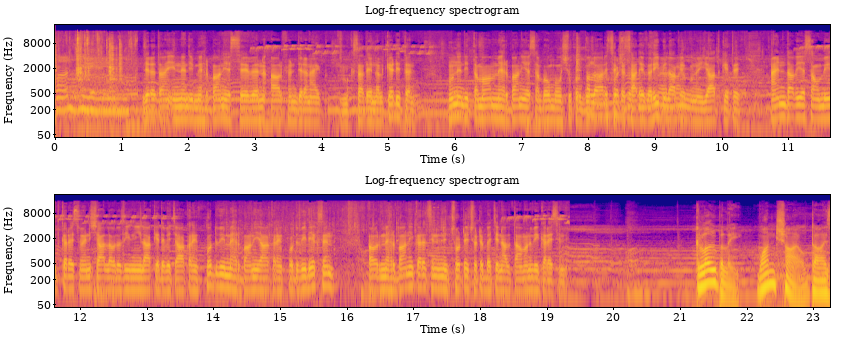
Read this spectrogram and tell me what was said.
جرا تا انہاں دی مہربانی سیون آرفن جرا نا مقصد نلکے دتن۔ انہیں دی تمام مہربانی ایسا بہت بہت شکر گزار سے کہ سارے غریب علاقے کو یاد کیتے۔ آئندہ بھی ایسا امید کرے سو انشاءاللہ العزیز علاقے دے وچ آ کریں خود بھی مہربانی آ کریں خود بھی دیکھ سن اور مہربانی کرے سن چھوٹے چھوٹے بچے نال تامن بھی کرے سن۔ Globally, one child dies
